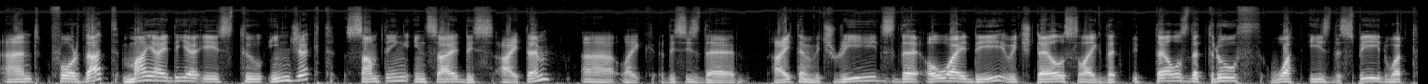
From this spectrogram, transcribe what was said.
And for that my idea is to inject something inside this item uh, like this is the item which reads the OID, which tells like that it tells the truth what is the speed, what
